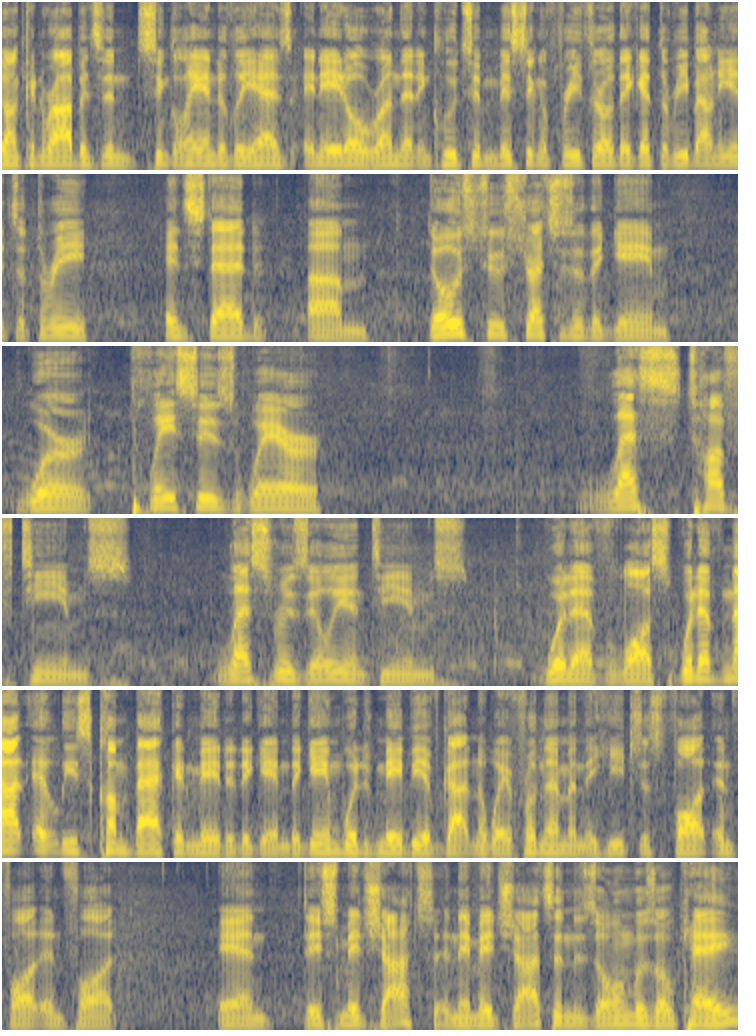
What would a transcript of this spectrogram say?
Duncan Robinson single-handedly has an 8-0 run that includes him missing a free throw. They get the rebound. He hits a three instead. Um, those two stretches of the game were places where less tough teams, less resilient teams would have lost, would have not at least come back and made it a game. The game would have maybe have gotten away from them, and the Heat just fought and fought and fought, and they just made shots, and they made shots, and the zone was okay.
